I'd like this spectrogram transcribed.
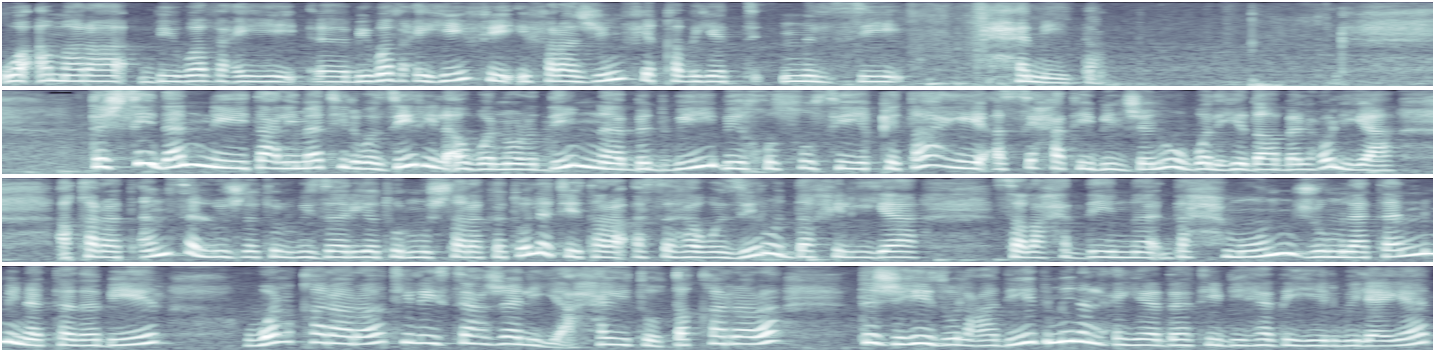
وأمر بوضع آه، بوضعه في إفراج في قضية ملزي حميدة. تجسيدا لتعليمات الوزير الأول نور الدين بدوي بخصوص قطاع الصحة بالجنوب والهضاب العليا. أقرت أمس اللجنة الوزارية المشتركة التي ترأسها وزير الداخلية صلاح الدين دحمون جملة من التدابير والقرارات الاستعجالية حيث تقرر تجهيز العديد من العيادات بهذه الولايات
